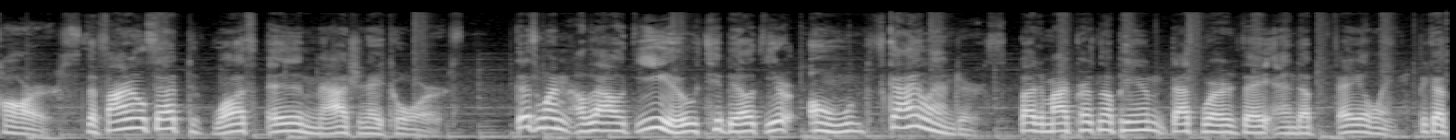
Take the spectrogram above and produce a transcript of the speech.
cars. The final set was Imaginators. This one allowed you to build your own Skylanders. But in my personal opinion, that's where they end up failing. Because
